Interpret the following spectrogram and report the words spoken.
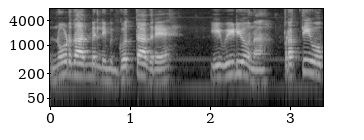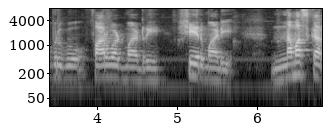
ನೋಡ್ದಾದ್ಮೇಲೆ ನಿಮಗೆ ಗೊತ್ತಾದರೆ ಈ ವಿಡಿಯೋನ ಪ್ರತಿಯೊಬ್ಬರಿಗೂ ಫಾರ್ವರ್ಡ್ ಮಾಡಿರಿ ಶೇರ್ ಮಾಡಿ. ನಮಸ್ಕಾರ.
